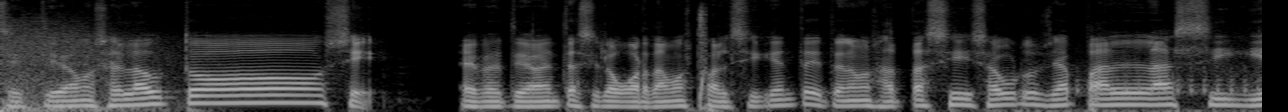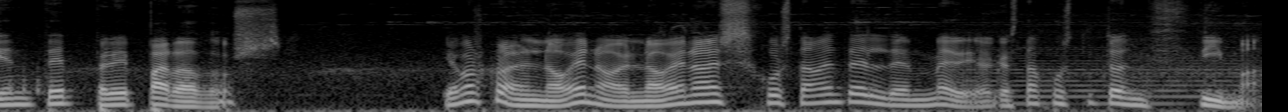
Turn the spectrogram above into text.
Si activamos el auto, sí. Efectivamente, así lo guardamos para el siguiente. Y tenemos a Tassi y Saurus ya para la siguiente preparados. Y vamos con el noveno. El noveno es justamente el de en medio, el que está justito encima.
